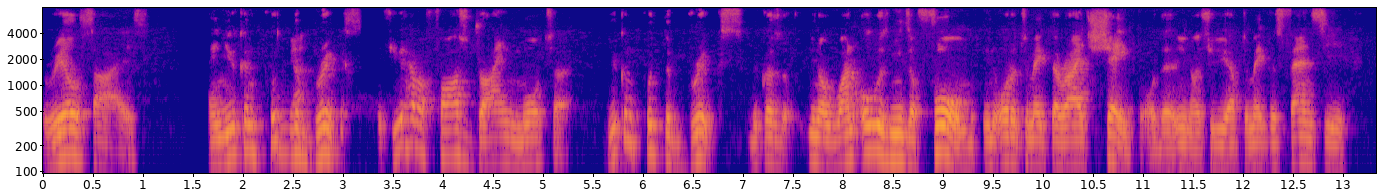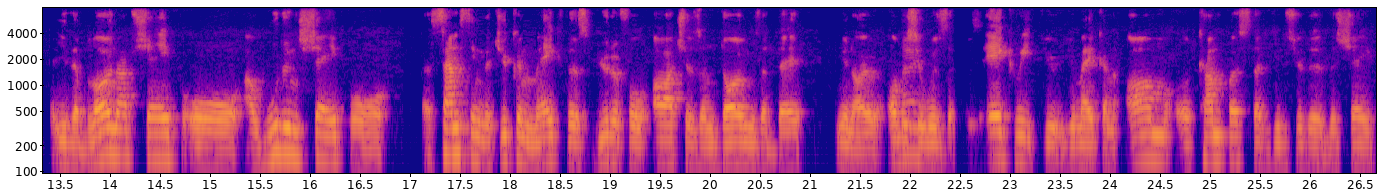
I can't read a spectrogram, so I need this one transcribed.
real size, and you can put yeah. the bricks. If you have a fast drying mortar, you can put the bricks because you know one always needs a form in order to make the right shape, or the you know so you have to make this fancy either blown up shape or a wooden shape or something that you can make this beautiful arches and domes that they You know, obviously right. with, with aircrete, you, you make an arm or compass that gives you the, the shape.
